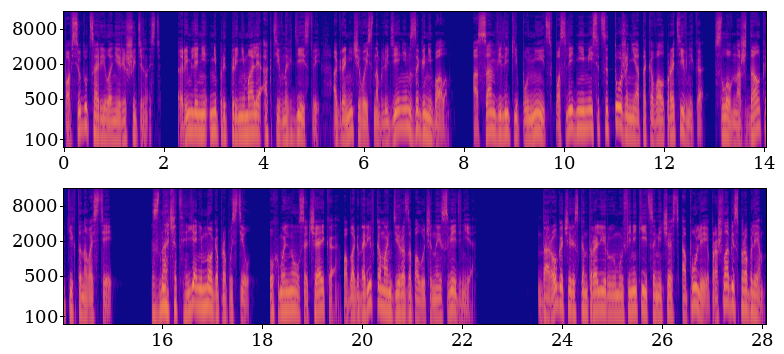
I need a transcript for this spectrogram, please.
повсюду царила нерешительность. Римляне не предпринимали активных действий, ограничиваясь наблюдением за Ганнибалом. А сам великий пуниец в последние месяцы тоже не атаковал противника, словно ждал каких-то новостей. «Значит, я немного пропустил», — ухмыльнулся Чайка, поблагодарив командира за полученные сведения. Дорога через контролируемую финикийцами часть Апулии прошла без проблем.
